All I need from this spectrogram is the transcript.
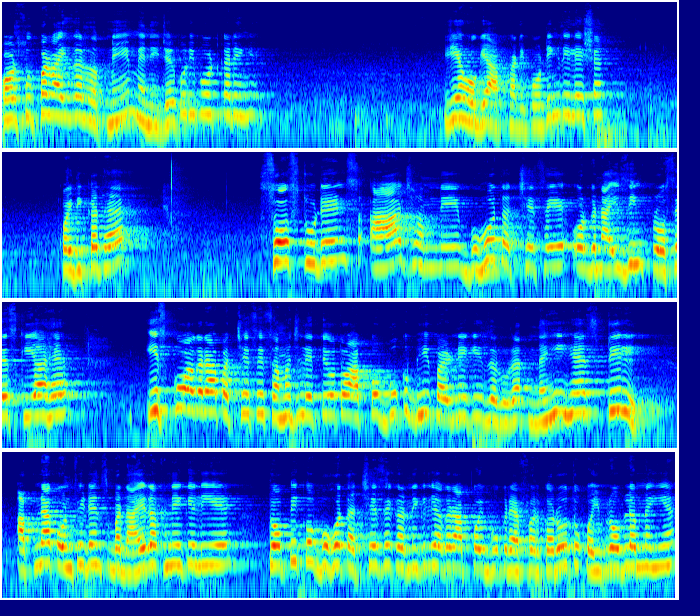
और सुपरवाइजर्स अपने मैनेजर को रिपोर्ट करेंगे। ये हो गया आपका रिपोर्टिंग रिलेशन कोई दिक्कत है? सो so, स्टूडेंट्स आज हमने बहुत अच्छे से ऑर्गेनाइजिंग प्रोसेस किया है। इसको अगर आप अच्छे से समझ लेते हो तो आपको बुक भी पढ़ने की ज़रूरत नहीं है। स्टिल अपना कॉन्फिडेंस बनाए रखने के लिए टॉपिक को बहुत अच्छे से करने के लिए अगर आप कोई बुक रेफ़र करो तो कोई प्रॉब्लम नहीं है।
